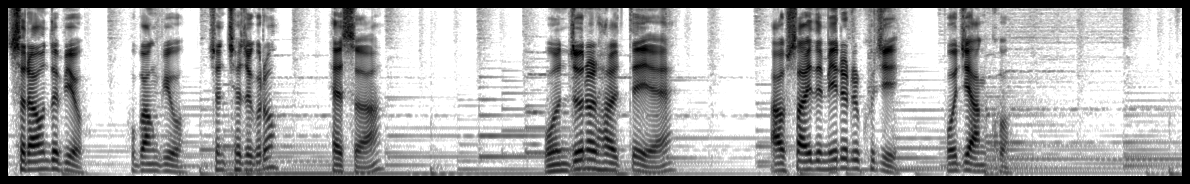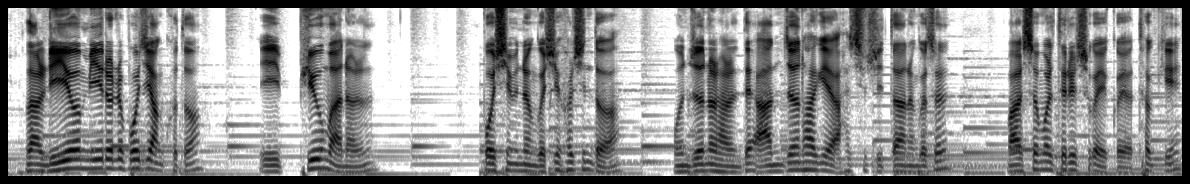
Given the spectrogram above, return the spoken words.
surround view, 후방view 전체적으로 해서 운전을 할 때에 outside mirror를 굳이 보지 않고 rear mirror를 보지 않고도 이 view만을 보시는 것이 훨씬 더 운전을 하는데 안전하게 하실 수 있다는 것을 말씀을 드릴 수가 있고요. 특히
